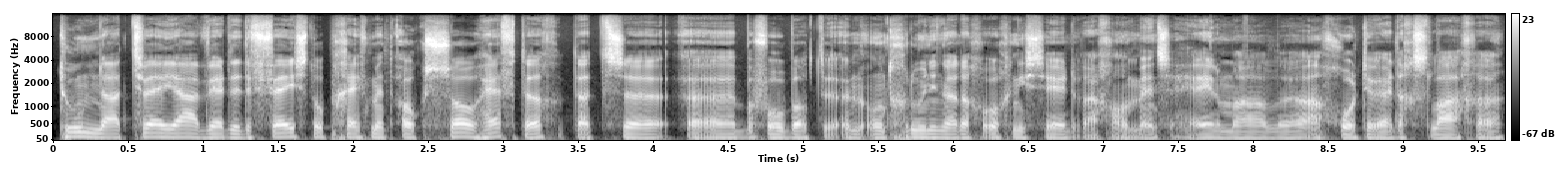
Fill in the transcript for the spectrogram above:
toen, na twee jaar, werden de feesten op een gegeven moment ook zo heftig... dat ze bijvoorbeeld een ontgroening hadden georganiseerd... waar gewoon mensen helemaal aan gorten werden geslagen...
